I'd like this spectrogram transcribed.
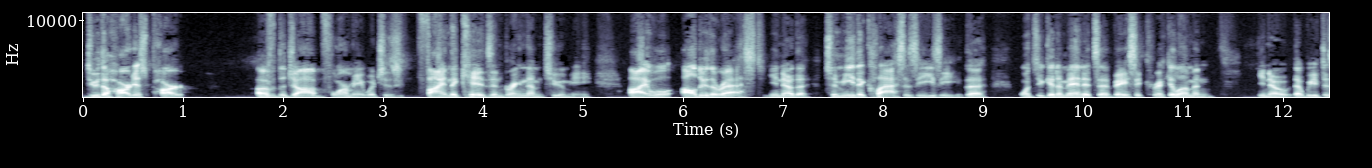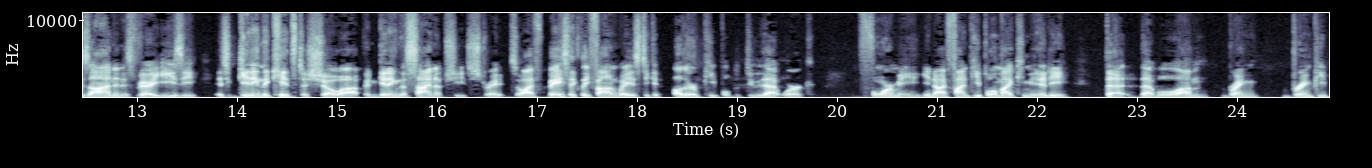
Do the hardest part of the job for me, which is find the kids and bring them to me. I will I'll do the rest. You know, the to me the class is easy. The once you get them in, it's a basic curriculum and you know that we've designed and it's very easy. It's getting the kids to show up and getting the sign up sheet straight. So I've basically found ways to get other people to do that work for me. You know, I find people in my community that that will um, bring bring pe-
